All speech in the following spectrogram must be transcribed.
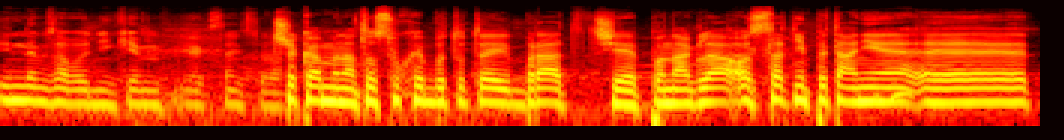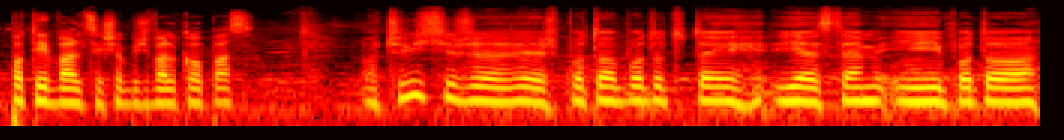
innym zawodnikiem jak Stanisław. Czekamy na to, słuchaj, bo tutaj brat cię ponagla. Tak. Ostatnie pytanie, e, po tej walce chciałbyś walkę o pas? Oczywiście, że wiesz, po to, po to tutaj jestem i po to,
